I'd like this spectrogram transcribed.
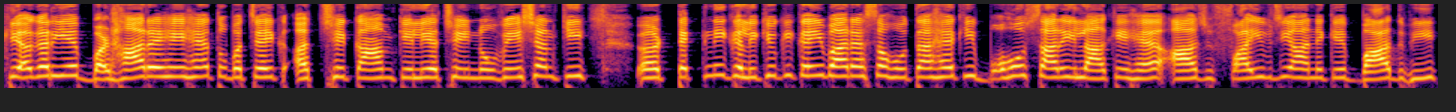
कि अगर ये बढ़ा रहे हैं तो बच्चा एक अच्छे काम के लिए अच्छे इनोवेशन की टेक्निकली क्योंकि कई बार ऐसा होता है कि बहुत सारे इलाके हैं आज 5G आने के बाद भी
